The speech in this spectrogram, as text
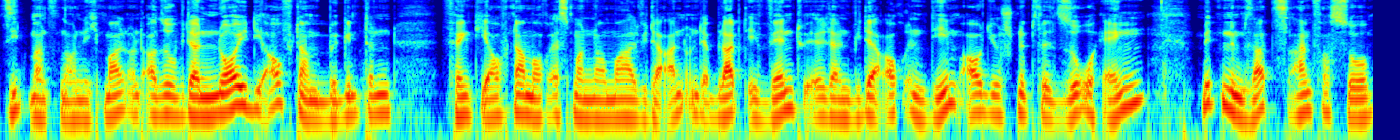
sieht man es noch nicht mal und also wieder neu die Aufnahme beginnt, dann fängt die Aufnahme auch erstmal normal wieder an und er bleibt eventuell dann wieder auch in dem Audioschnipsel so hängen, mitten im Satz einfach so.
